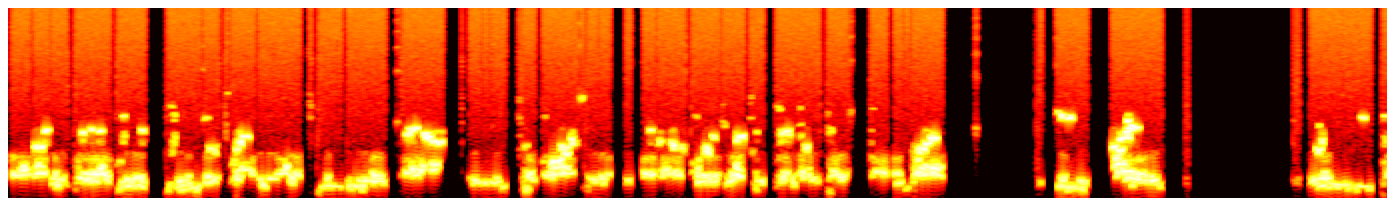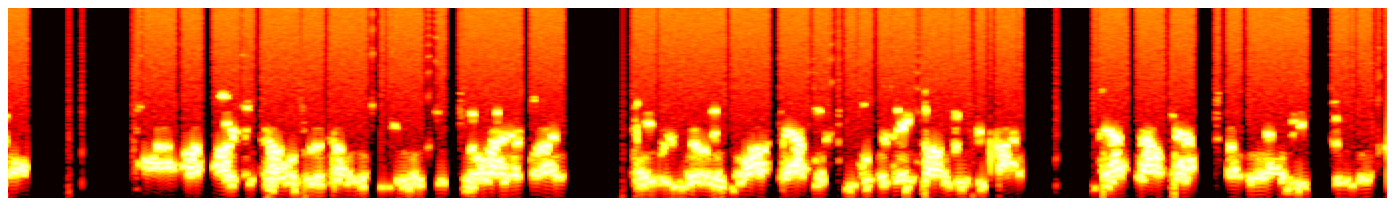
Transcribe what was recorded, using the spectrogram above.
And like I said, we have two years left, we have two years left to the launches, and our board of directors said, okay, so what? We hired three people. Uh, our developers on the community could go out of us. They were really lost out with people that they thought we could hire. That's how fast some of that is.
